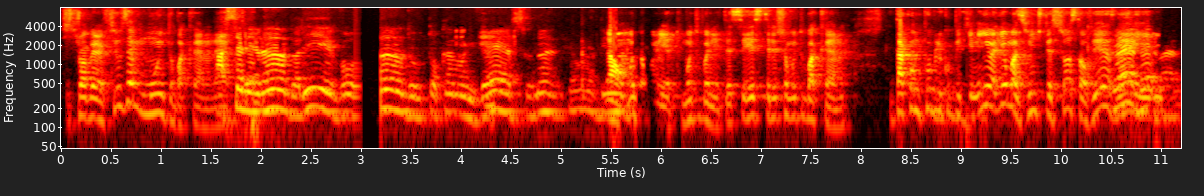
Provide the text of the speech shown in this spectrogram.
Strawberry Fields é muito bacana, né? Acelerando ali, voltando, tocando o inverso, né? Então, é bem- Não, muito bonito, muito bonito. Esse, esse trecho é muito bacana. Tá com um público pequenininho ali, umas 20 pessoas, talvez, né? É, E- é, é.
